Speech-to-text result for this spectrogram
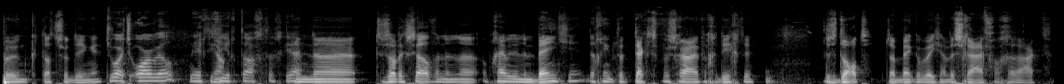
punk, dat soort dingen. George Orwell, 1984. Ja. En eh, toen zat ik zelf in een, op een gegeven moment in een bandje. Daar ging ik de teksten voor schrijven, gedichten. Dus dat, daar ben ik een beetje aan de schrijf van geraakt.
